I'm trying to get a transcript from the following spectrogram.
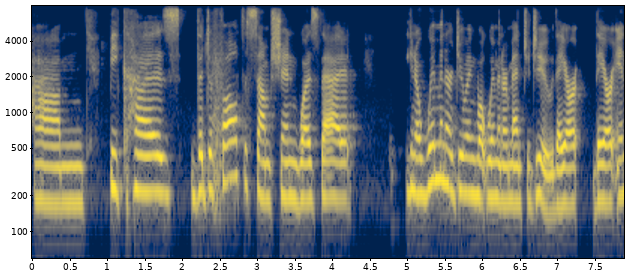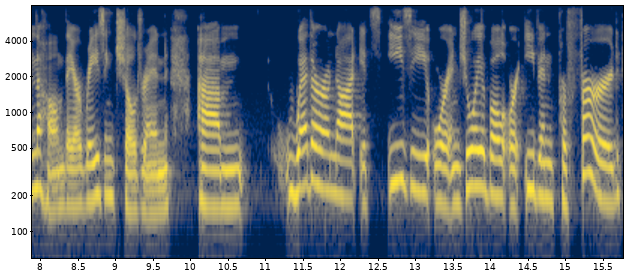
um, because the default assumption was that you know women are doing what women are meant to do they are they are in the home they are raising children um, whether or not it's easy or enjoyable or even preferred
